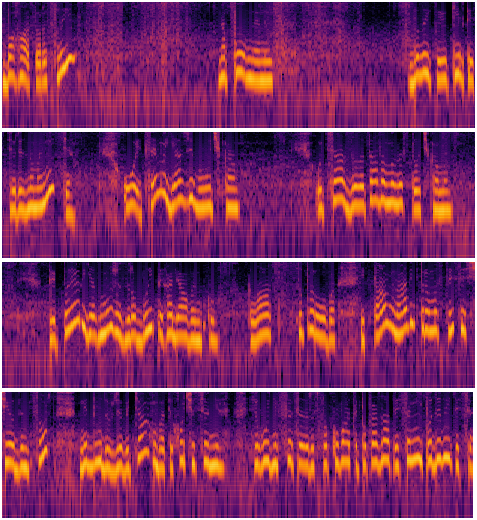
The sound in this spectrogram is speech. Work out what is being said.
багато рослин наповнений великою кількістю різноманіття. Ой, це моя живучка. Оця з золотавими листочками. Тепер я зможу зробити галявинку. Клас, суперова. І там навіть примостився ще один сорт. Не буду вже витягувати. Хочу сьогодні, сьогодні все це розпакувати, показати і самі подивитися.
